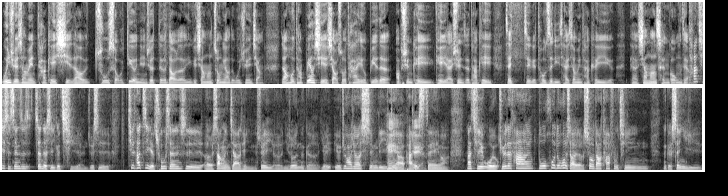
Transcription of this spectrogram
文学上面，他可以写到出手，第二年就得到了一个相当重要的文学奖。然后他不要写小说，他还有别的 option 可以可以来选择，他可以在这个投资理财上面，他可以呃相当成功。这样，他其实真是真的是一个奇人，就是。其实他自己的出身是呃商人家庭，所以呃你说那个有有一句话叫“行李给啊拍 C” 嘛，那其实我觉得觉得他多或多或少有受到他父亲那个生意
